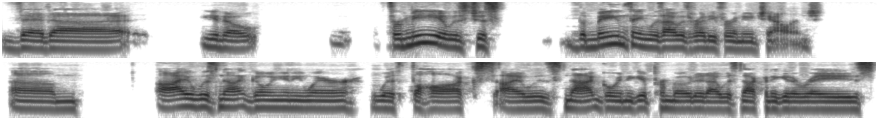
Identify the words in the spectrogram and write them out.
that uh, you know, for me, it was just the main thing was I was ready for a new challenge. Um, I was not going anywhere with the Hawks. I was not going to get promoted. I was not going to get a raise.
